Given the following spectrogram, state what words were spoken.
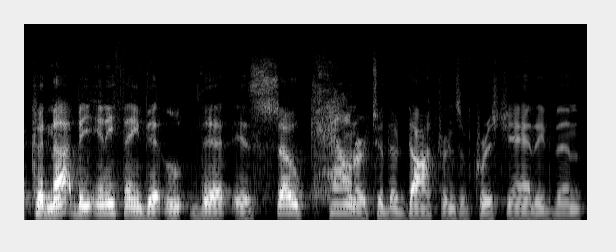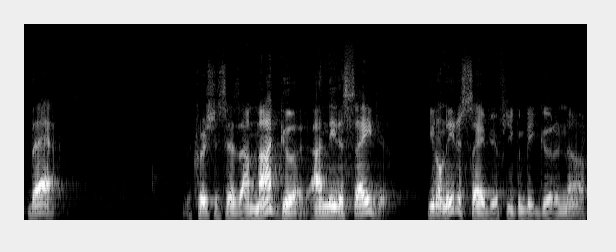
could not be anything that, that is so counter to the doctrines of christianity than that. The christian says i'm not good. I need a savior. You don't need a savior if you can be good enough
